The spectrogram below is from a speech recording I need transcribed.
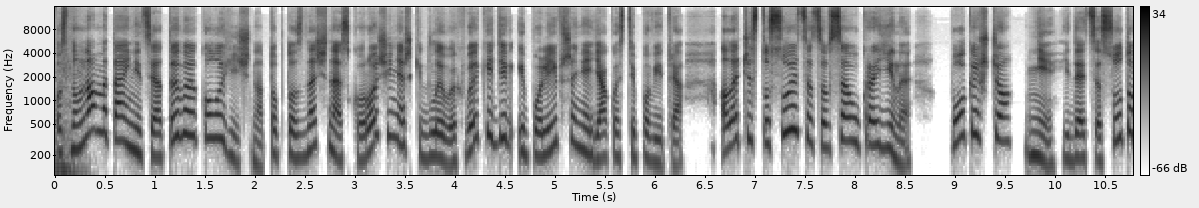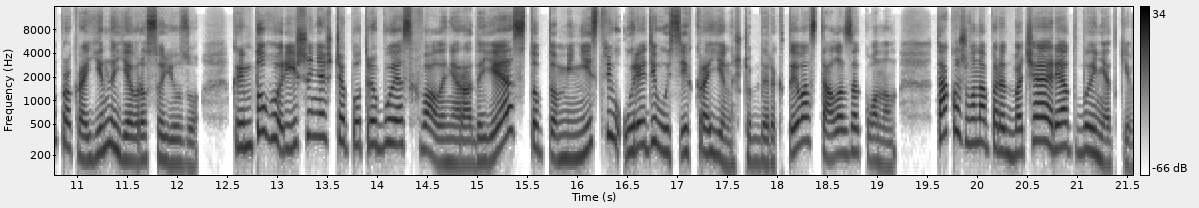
Основна мета ініціативи екологічна, тобто значне скорочення шкідливих викидів і поліпшення якості повітря. Але чи стосується це все України? Поки що ні, йдеться суто про країни Євросоюзу. Крім того, рішення ще потребує схвалення Ради ЄС, тобто міністрів урядів усіх країн, щоб директива стала законом. Також вона передбачає ряд винятків.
